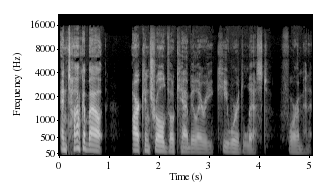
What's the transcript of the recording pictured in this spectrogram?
and talk about our controlled vocabulary keyword list for a minute.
